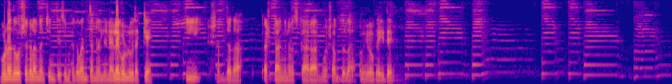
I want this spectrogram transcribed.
ಗುಣದೋಷಗಳನ್ನು ಚಿಂತಿಸಿ ಭಗವಂತನಲ್ಲಿ ನೆಲೆಗೊಳ್ಳುವುದಕ್ಕೆ ಈ ಶಬ್ದದ ಅಷ್ಟಾಂಗ ನಮಸ್ಕಾರ ಅನ್ನುವ ಶಬ್ದದ ಪ್ರಯೋಗ ಇದೆ.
